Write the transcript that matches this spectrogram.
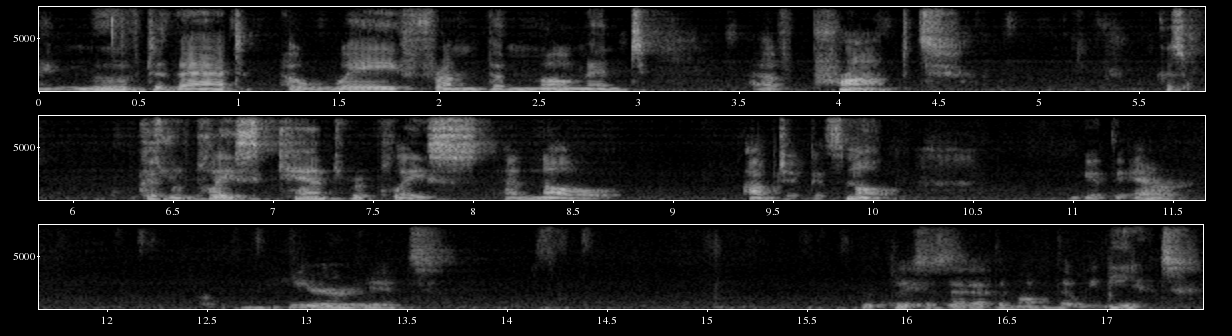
I moved that away from the moment of prompt. Because replace can't replace a null object. It's null. You get the error. Here it replaces it at the moment that we need it.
